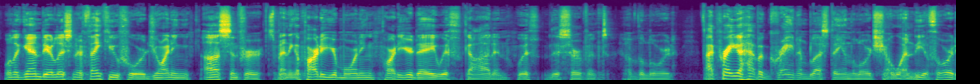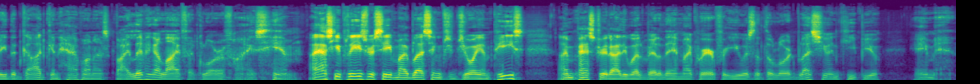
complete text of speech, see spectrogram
Well, again, dear listener, thank you for joining us and for spending a part of your morning, part of your day with God and with this servant of the Lord I pray you have a great and blessed day in the Lord. Show one the authority that God can have on us by living a life that glorifies Him. I ask you, please receive my blessings of joy and peace. I'm Pastor Adi Valverde. And my prayer for you is that the Lord bless you and keep you. Amen.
